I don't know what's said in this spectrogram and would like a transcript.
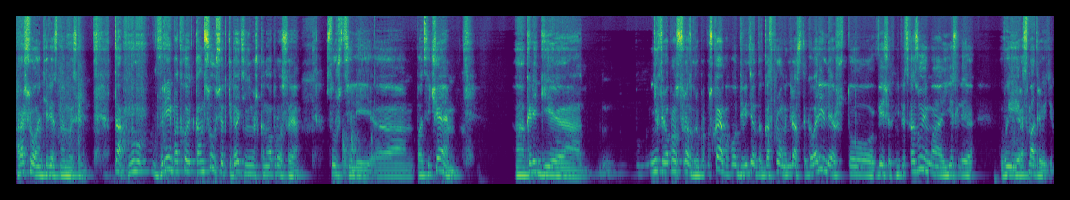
Хорошо, интересная мысль. Так, ну, время подходит к концу. Все-таки давайте немножко на вопросы слушателей э, поотвечаем. Э, коллеги, некоторые вопросы сразу говорю, пропускаю по поводу дивидендов Газпрома. Не раз это говорили, что вещь это непредсказуема. Если вы рассматриваете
